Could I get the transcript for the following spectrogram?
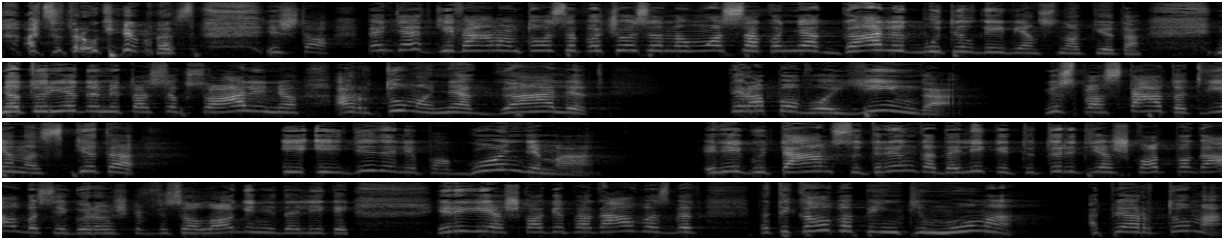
atsitraukimas iš to. Bet net gyvenam tuose pačiuose namuose, sako, negalit būti ilgai viens nuo kito. Neturėdami to seksualinio artumo, negalit. Tai yra pavojinga. Jūs pastatot vienas kitą į, į didelį pagundimą. Ir jeigu ten sutrinka dalykai, tai turite ieškoti pagalbos, jeigu yra kažkokie fiziologiniai dalykai. Irgi ieškokit pagalbos, bet, bet tai kalba apie intimumą, apie artumą.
